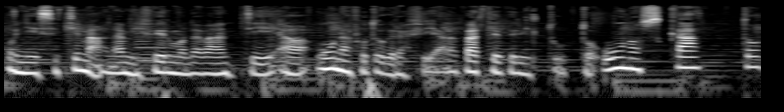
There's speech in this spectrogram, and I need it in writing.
Ogni settimana mi fermo davanti a una fotografia, la parte per il tutto, uno scatto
